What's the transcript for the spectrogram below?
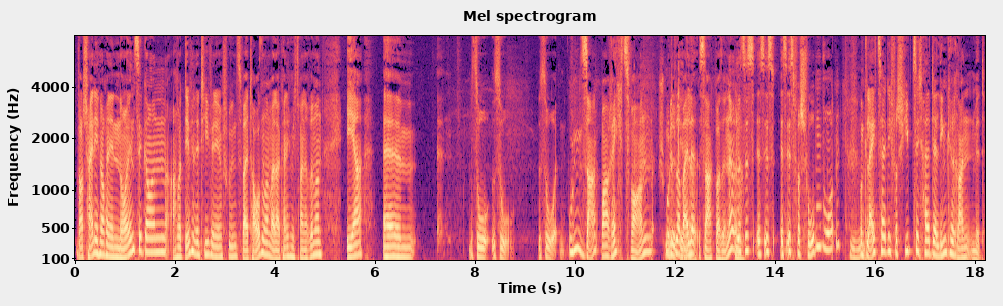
wahrscheinlich noch in den 90ern, aber definitiv in den frühen 2000ern, weil da kann ich mich dran erinnern, eher ähm, so so so unsagbar rechts waren, mittlerweile sagbar sind. Ne? Und ja. es ist es ist es ist verschoben worden mhm. und gleichzeitig verschiebt sich halt der linke Rand mit.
